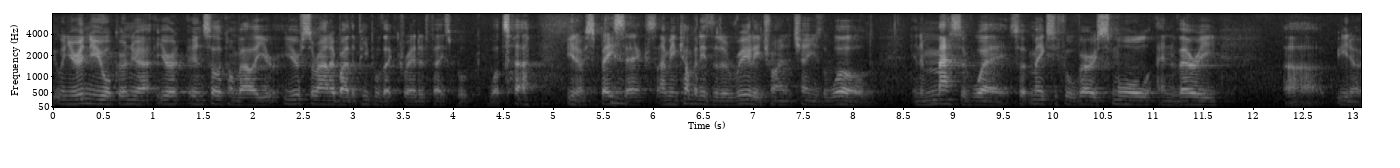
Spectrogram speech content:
when you're in New York or you're, you're in Silicon Valley, you're, you're surrounded by the people that created Facebook, WhatsApp, you know, SpaceX. Yeah. I mean, companies that are really trying to change the world in a massive way. So it makes you feel very small and very uh, you know,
